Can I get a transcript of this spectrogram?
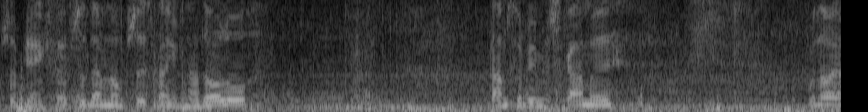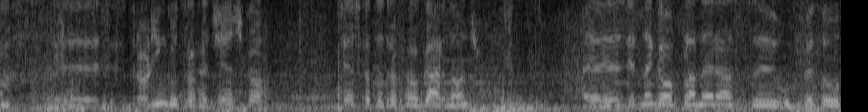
Przepiękne, przede mną przystań w Nadolu. Tam sobie mieszkamy. Płynąłem e, w trollingu, trochę ciężko. Ciężko to trochę ogarnąć. E, Z jednego planera z y, uchwytu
